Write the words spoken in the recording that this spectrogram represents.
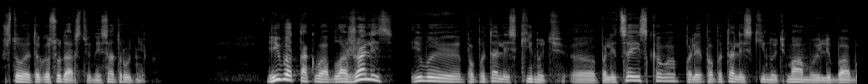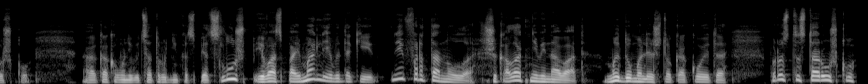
что это государственный сотрудник. И вот так вы облажались, и вы попытались кинуть э, полицейского, поли- попытались кинуть маму или бабушку э, какого-нибудь сотрудника спецслужб, и вас поймали, и вы такие, и фартануло, шоколад не виноват. Мы думали, что какую-то просто старушку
